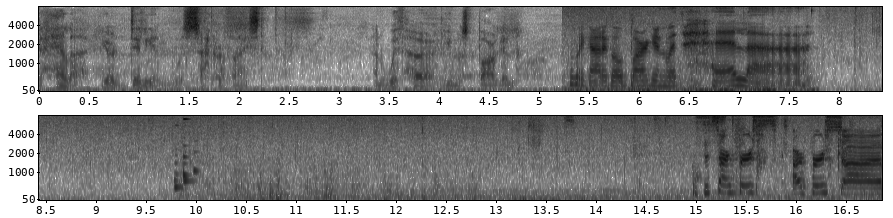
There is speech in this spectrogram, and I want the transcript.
To Hela, your Dillion was sacrificed. And with her, you must bargain. We gotta go bargain with Hela. Is this our first, our first, uh,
